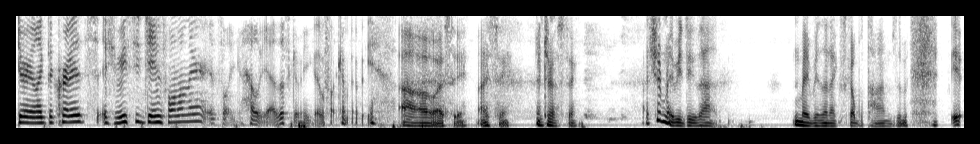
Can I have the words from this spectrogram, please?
during like the credits, if we see James Wan on there, it's like hell yeah, this is gonna be a good fucking movie. oh, I see. I see. Interesting. I should maybe do that. Maybe the next couple times. It,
